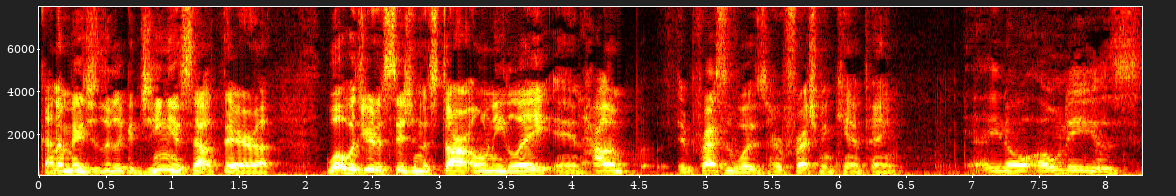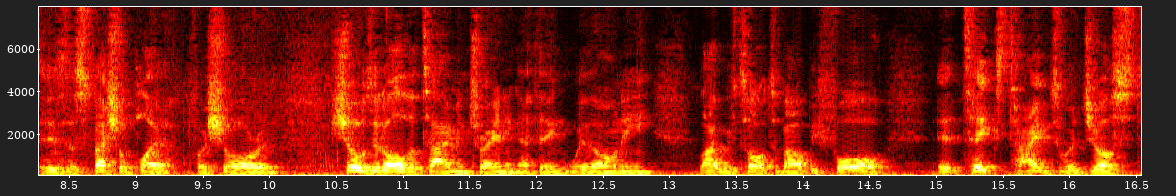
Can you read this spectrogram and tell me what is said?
Kind of made you look like a genius out there. Uh, what was your decision to start Onyi late, and how imp- impressive was her freshman campaign? Yeah, you know, Onyi is is a special player for sure, and shows it all the time in training. I think with Onyi, like we've talked about before, it takes time to adjust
